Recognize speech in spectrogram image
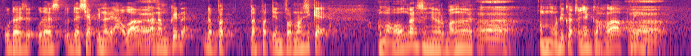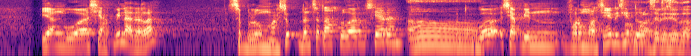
udah udah udah siapin dari awal karena mungkin dapat dapat informasi kayak Om Aung kan senior banget Heeh. Om Modi katanya galak nih. Yang gua siapin adalah sebelum masuk dan setelah keluar siaran. Oh. gua siapin formulasinya di situ. Formulasi di situ.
